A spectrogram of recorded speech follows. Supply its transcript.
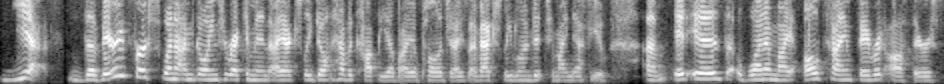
Yes, the very first one I'm going to recommend, I actually don't have a copy of. I apologize. I've actually loaned it to my nephew. Um, it is one of my all time favorite authors,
